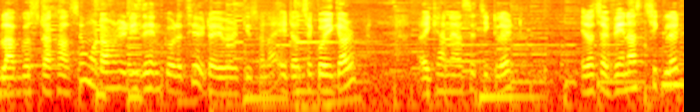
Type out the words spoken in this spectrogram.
ব্ল্যাক গোস্ট রাখা আছে, মোটামুটি ডিজাইন করেছি, এটা এবার কিছু না। এটা হচ্ছে কৈকার এখানে আছে চিকলেট এটা হচ্ছে ভেনাস চিকলেট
